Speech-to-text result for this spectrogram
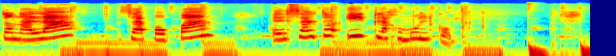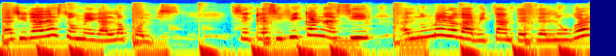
Tonalá, Zapopan, El Salto y Tlajomulco. Las ciudades son megalópolis. Se clasifican así al número de habitantes del lugar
